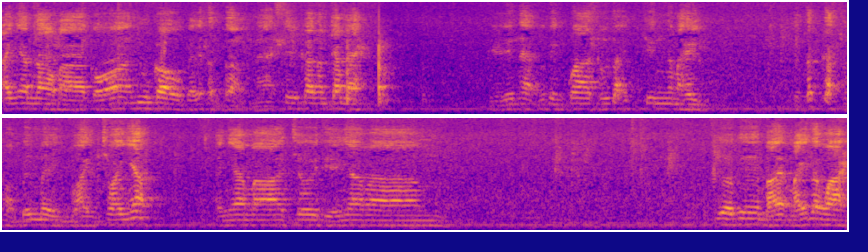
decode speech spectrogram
anh em nào mà có nhu cầu về cái sản phẩm là CK 500 này thì liên hệ với mình qua số điện thoại trên màn hình. Thì tất cả sản phẩm bên mình bảo hành cho anh em anh em uh, chơi thì anh em uh, đưa cái máy, máy ra ngoài.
